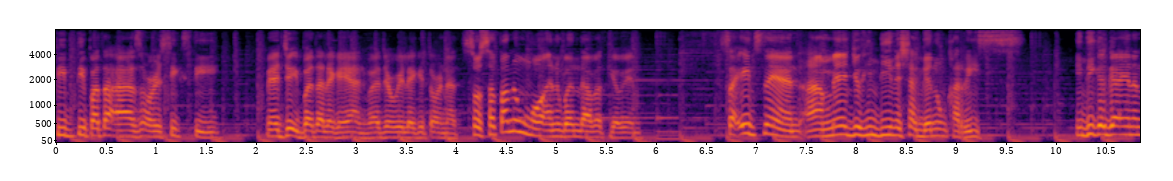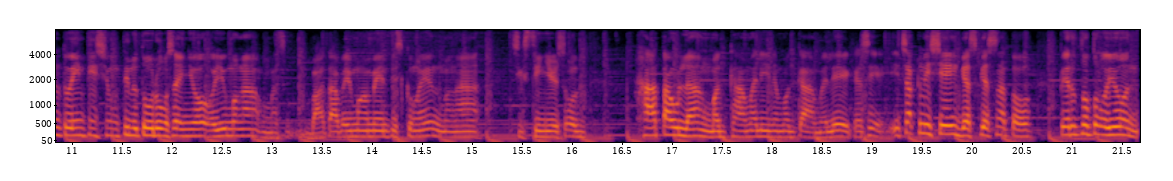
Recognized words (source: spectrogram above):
50 pataas or 60, medyo iba talaga yan, whether we like it or not. So sa tanong mo, ano ba dapat gawin? Sa age na yan, ah, medyo hindi na siya ganun karis. Hindi kagaya ng 20s yung tinuturo ko sa inyo o yung mga, mas bata pa yung mga mentis ko ngayon, mga 16 years old. Hataw lang, magkamali na magkamali. Kasi it's a cliche, gasgas na to, pero totoo yun.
